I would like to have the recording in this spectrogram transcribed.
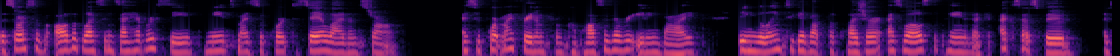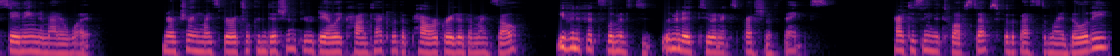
The source of all the blessings I have received needs my support to stay alive and strong. I support my freedom from compulsive overeating by being willing to give up the pleasure as well as the pain of excess food, abstaining no matter what. Nurturing my spiritual condition through daily contact with a power greater than myself, even if it's limited to, limited to an expression of thanks practicing the 12 steps for the best of my ability,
